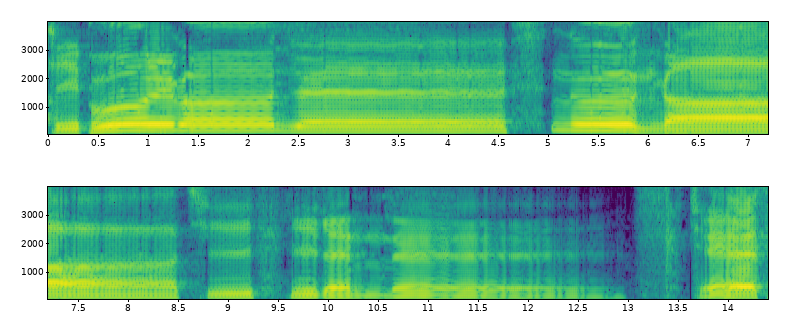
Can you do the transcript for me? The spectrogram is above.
같이 붉은 죄 눈같이 이겠네. 제사함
